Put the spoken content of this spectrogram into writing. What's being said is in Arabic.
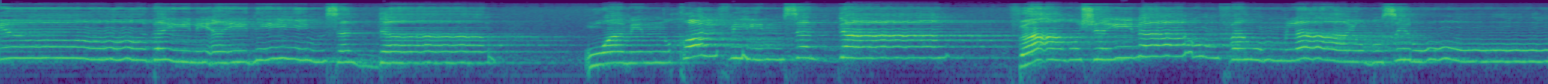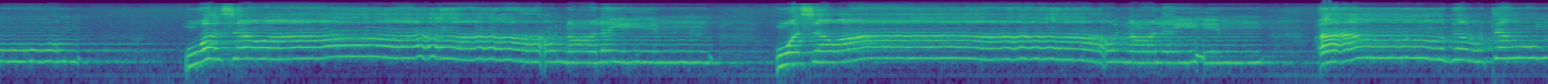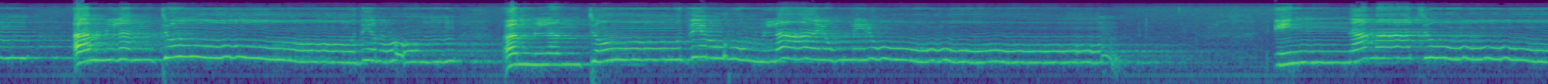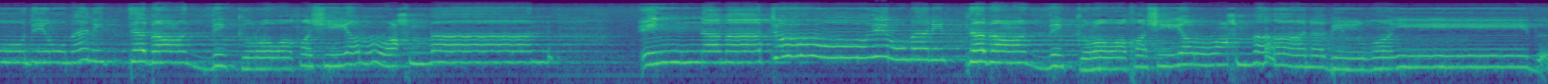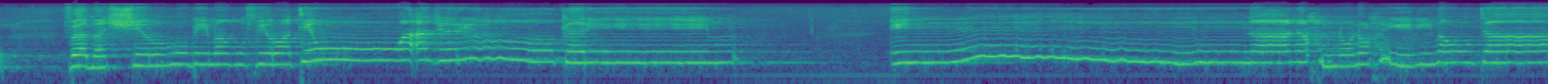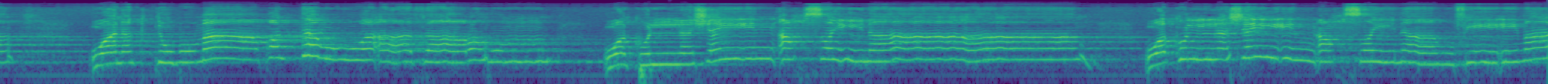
سدا ومن خلفهم سدا فأغشيناهم فهم لا يبصرون وسواء عليهم وسواء أأنذرتهم أم لم أم لم تنذرهم لا يؤمنون؟ إنما تنذر من اتبع الذكر وخشي الرحمن. إنما تنذر من اتبع الذكر وخشي الرحمن بالغيب. فبشره بمغفرة وأجر كريم. إنا نحن نحيي الموتى ونكتب ما قدموا وآثارهم وكل شيء أحصيناه وكل شيء أحصيناه في إمام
